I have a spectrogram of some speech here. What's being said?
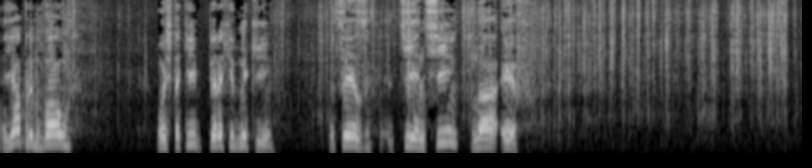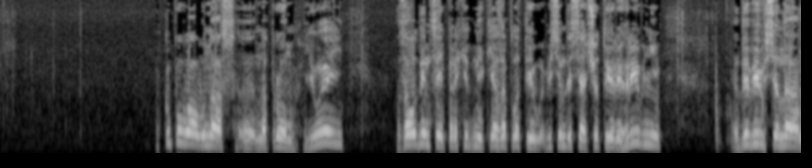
Я придбав ось такі перехідники. Це з TNC на F. Купував у нас е, на Prom.ua. За один цей перехідник я заплатив 84 гривні. Дивився на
